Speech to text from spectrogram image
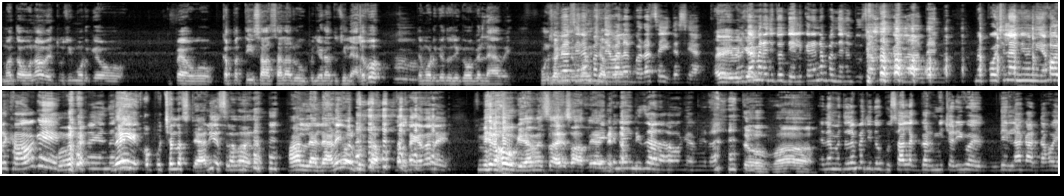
ਮਤਾ ਉਹ ਨਾ ਹੋਵੇ ਤੁਸੀਂ ਮੁੜ ਕੇ ਉਹ ਪੈ ਉਹ ਕਪੱਤੀ ਸਾਤ ਸਾਲਾ ਰੂਪ ਜਿਹੜਾ ਤੁਸੀਂ ਲੈ ਲਵੋ ਤੇ ਮੁੜ ਕੇ ਤੁਸੀਂ ਕਹੋਗੇ ਲੈ ਬਈ। ਹੁਣ ਸਾਡੀ ਵੈਸੇ ਨਾ ਨੂੰਹ ਬੰਦੇ ਵਾਲਾ ਬੜਾ ਸਹੀ ਦੱਸਿਆ। ਇਹ ਇਹ ਮੈਂ ਵੇਖ ਕਿਹਾ ਮੇਰਾ ਜਦੋਂ ਦਿਲ ਕਰੇ ਨਾ ਬੰਦੇ ਨੂੰ ਦੂਸਰਾ ਫੁਲਕਾ ਲਾ ਦੇਣ ਮੈਂ ਪੁੱਛ ਲੈਣੀ ਹੁੰਦੀ ਆ ਹੋਰ ਖਾਓਗੇ? ਮੈਂ ਕਹਿੰਦਾ ਨਹੀਂ ਉਹ ਪੁੱਛਣ ਦਾ ਸਟਾਈਲ ਹੀ ਇਸ ਤਰ੍ਹਾਂ ਦਾ ਹੈ ਨਾ। ਹਾਂ ਲੈ ਲੈਣਾ ਹੀ ਹੋਰ ਫੁਲਕਾ ਅੱਲਾ ਕਹਿੰਦਾ ਨਹੀਂ ਮੇਰਾ ਹੋ ਗਿਆ ਮੈਂ ਸਾਰੇ ਸਾਥ ਲਿਆ ਇੱਕ ਨਹੀਂ ਗੁਜ਼ਾਰਾ ਹੋ ਗਿਆ ਮੇਰਾ। ਤੋ ਵਾਹ। ਇਹਦਾ ਮਤਲਬ ਹੈ ਜਦੋਂ ਗੁੱਸਾ ਲੱਗ ਗਰਮੀ ਚੜੀ ਹੋਏ ਦਿਲ ਕਰਦਾ ਹੋਏ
